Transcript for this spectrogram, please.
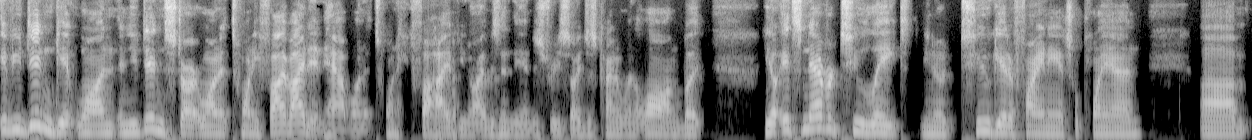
if you didn't get one and you didn't start one at 25, I didn't have one at 25. You know, I was in the industry, so I just kind of went along. But you know, it's never too late, you know, to get a financial plan. Um,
